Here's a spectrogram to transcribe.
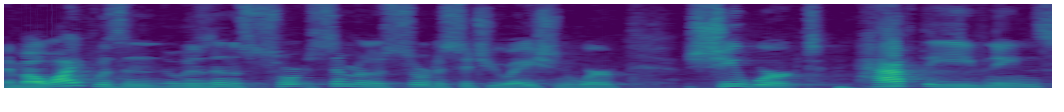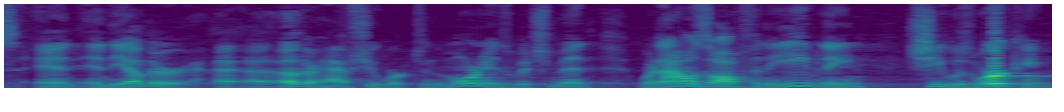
And my wife was in, was in a sort, similar sort of situation where she worked half the evenings and, and the other, uh, other half she worked in the mornings, which meant when I was off in the evening, she was working.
